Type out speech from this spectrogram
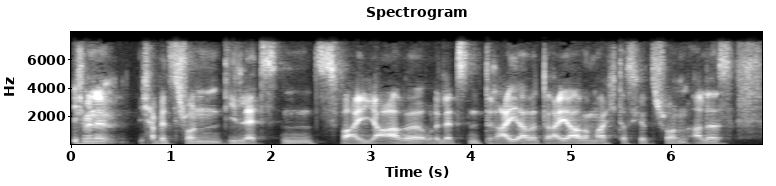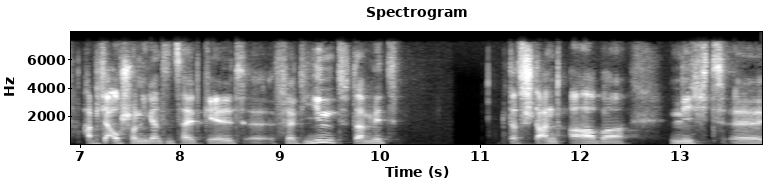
Ich meine, ich habe jetzt schon die letzten zwei Jahre oder letzten drei Jahre, drei Jahre mache ich das jetzt schon alles, habe ich auch schon die ganze Zeit Geld äh, verdient damit. Das stand aber nicht äh,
